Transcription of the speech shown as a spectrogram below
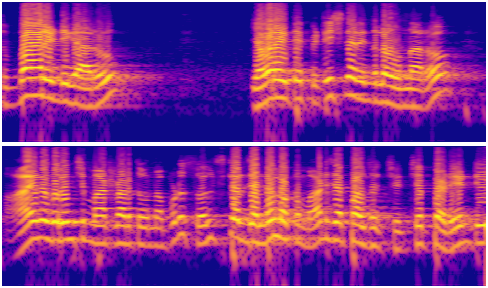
సుబ్బారెడ్డి గారు ఎవరైతే పిటిషనర్ ఇందులో ఉన్నారో ఆయన గురించి మాట్లాడుతూ ఉన్నప్పుడు సొలిసిటర్ జనరల్ ఒక మాట చెప్పాల్సి వచ్చి చెప్పాడు. ఏంటి?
